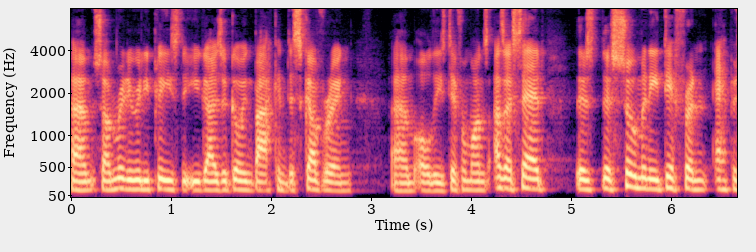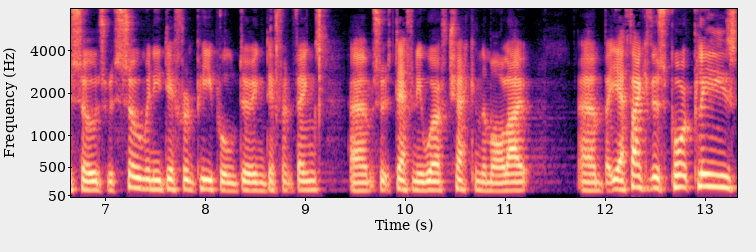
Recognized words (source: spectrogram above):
Um, so I'm really, really pleased that you guys are going back and discovering um, all these different ones. As I said, there's there's so many different episodes with so many different people doing different things. Um, so it's definitely worth checking them all out. Um, but yeah, thank you for the support. Please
